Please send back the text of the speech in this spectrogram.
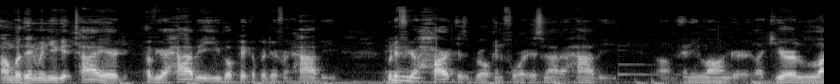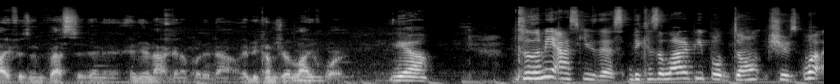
um, but then when you get tired of your hobby you go pick up a different hobby. But mm. if your heart is broken for it it's not a hobby um, any longer. Like your life is invested in it and you're not going to put it down. It becomes your mm. life work. Yeah so let me ask you this because a lot of people don't choose. Well,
